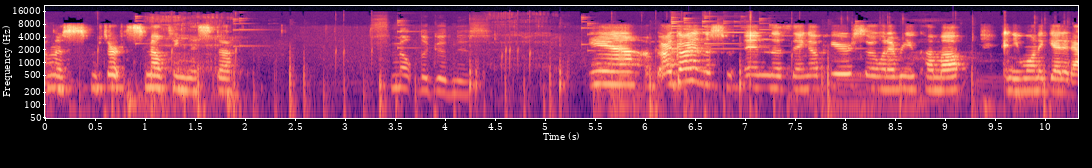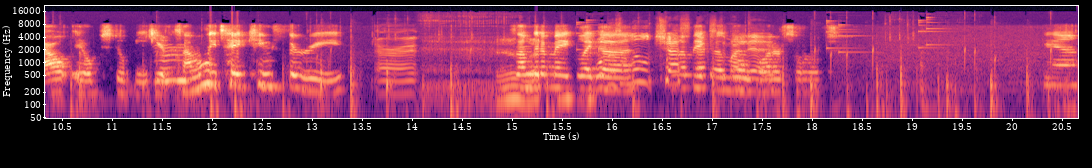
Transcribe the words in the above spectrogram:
I'm gonna start smelting this stuff. Smelt the goodness. Yeah, I I got it in the in the thing up here, so whenever you come up and you want to get it out, it'll still be here. Cause I'm only taking three, Alright. And so I'm gonna make like Well, a a, little chest next a to my little bed. water source. Yeah,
